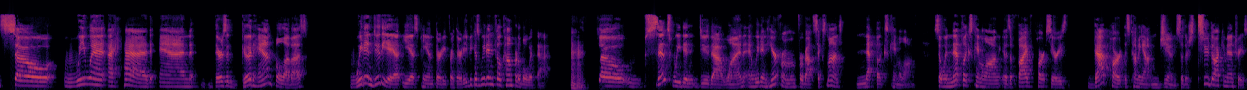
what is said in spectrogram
so we went ahead, and there's a good handful of us we didn't do the ESPN 30 for 30 because we didn't feel comfortable with that. Mm-hmm. So since we didn't do that one and we didn't hear from them for about six months, Netflix came along. So when Netflix came along, it was a five part series. That part is coming out in June. So there's two documentaries.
